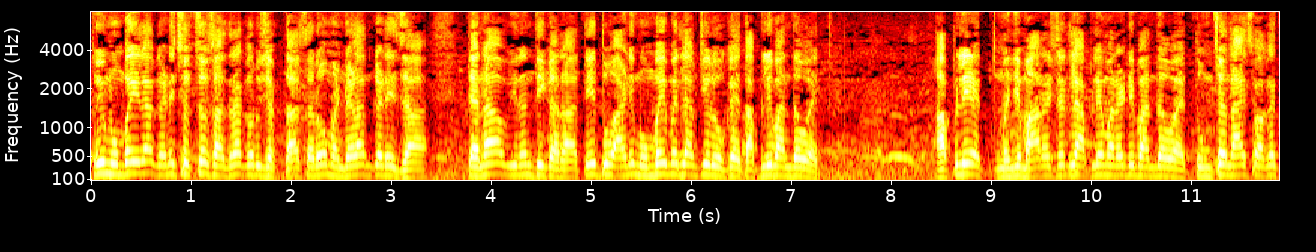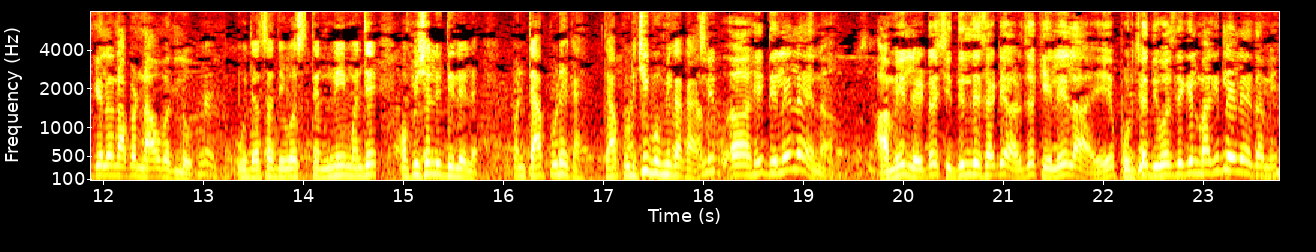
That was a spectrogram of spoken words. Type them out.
तुम्ही मुंबईला गणेशोत्सव साजरा करू शकता. सर्व मंडळांकडे जा. त्यांना विनंती करा. ते तू आणि मुंबईमधले आमची लोक आहेत. आपली बांधव आहेत. आपले आहेत म्हणजे महाराष्ट्रातले आपले मराठी बांधव आहेत. तुमचं नाही स्वागत केलं ना आपण नाव बदलू. उद्याचा दिवस त्यांनी म्हणजे ऑफिशियली दिलेला आहे. पण त्यापुढे काय? त्या पुढची भूमिका काय आम्ही? अ, हे दिलेलं आहे ना. आम्ही लेटर शिथिलतेसाठी अर्ज केलेला आहे. पुढच्या दिवस देखील मागितलेले आहेत आम्ही.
